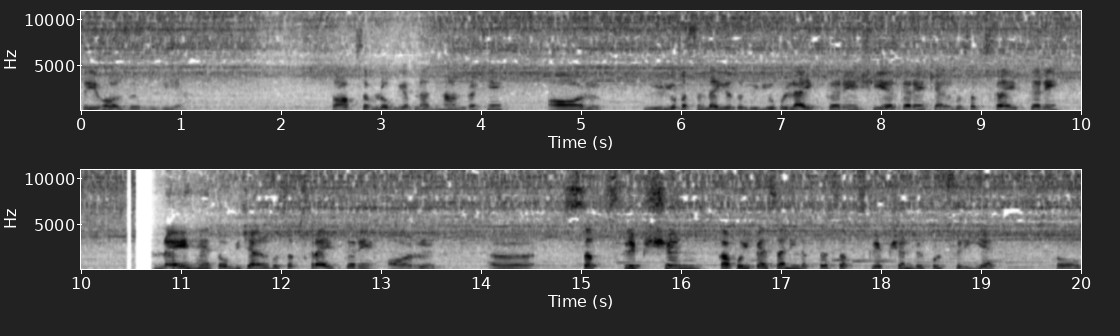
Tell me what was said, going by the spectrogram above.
तो ये बहुत ज़रूरी है। तो आप सब लोग भी अपना ध्यान रखें और वीडियो पसंद आई हो तो वीडियो को लाइक करें, शेयर करें, चैनल को सब्सक्राइब करें। नए हैं तो भी चैनल को सब्सक्राइब करें और सब्सक्रिप्शन का कोई पैसा नहीं लगता, सब्सक्रिप्शन बिल्कुल फ्री है। तो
